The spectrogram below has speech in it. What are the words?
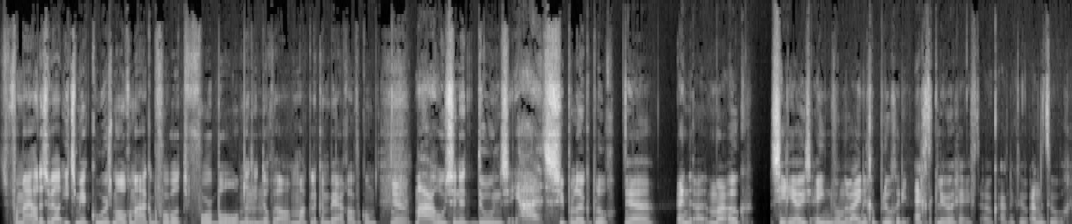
van mij hadden ze wel iets meer koers mogen maken. Bijvoorbeeld voor Bol. Omdat Mhm. hij toch wel makkelijk een berg overkomt. ja. Maar hoe ze het doen, ja, het is een superleuke ploeg. ja. En, maar ook serieus een van de weinige ploegen die echt kleur geeft ook aan de, aan de Tour.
